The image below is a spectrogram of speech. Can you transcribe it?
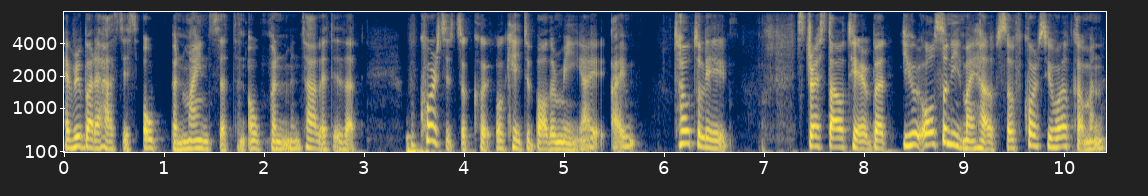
everybody has this open mindset and open mentality that, of course, it's okay, okay to bother me. I, I'm totally stressed out here, but you also need my help. So, of course, you're welcome. And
